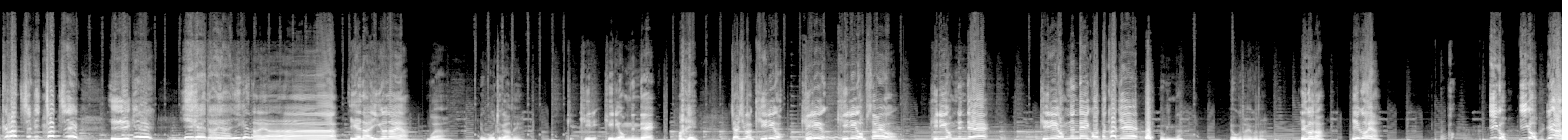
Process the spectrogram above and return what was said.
그렇지 미쳤지. 이게 이게 나야 이게 나야. 이게 나 이거 나야. 뭐야 이거 뭐 어떻게 기, 길이 길이 없는데? 아니 잠시만 길이 어- 길이 길이 없어요. 길이 없는데? 길이 없는데 이거 어떡하지? 여긴가? 이거다 이거다. 이거다! 이거야! 이거 이거! 야야!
